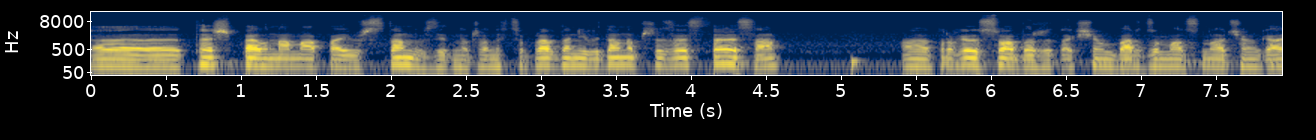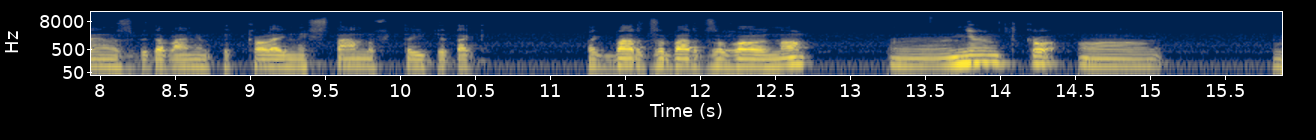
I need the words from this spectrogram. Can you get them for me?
e, też pełna mapa już Stanów Zjednoczonych, co prawda nie wydana przez STS-a. Trochę słabo, że tak się bardzo mocno ociągają z wydawaniem tych kolejnych stanów i to idzie tak tak bardzo, bardzo wolno. Mm, Nie wiem tylko, e,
